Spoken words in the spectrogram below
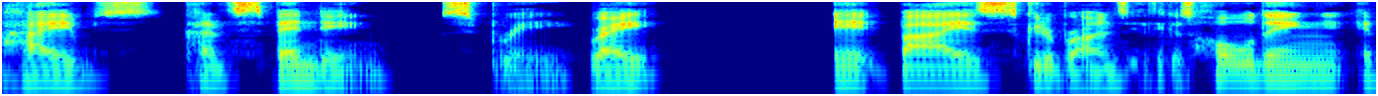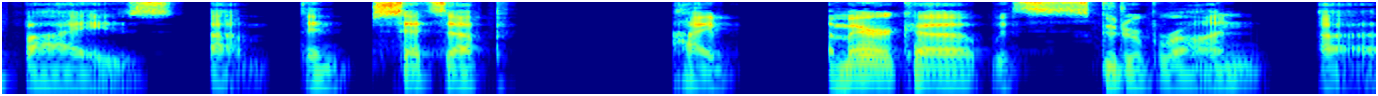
Hybe's kind of spending spree, right? It buys Scooter Braun's Ithaca's Holding. It buys, um, then sets up Hybe America with Scooter Braun, uh,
